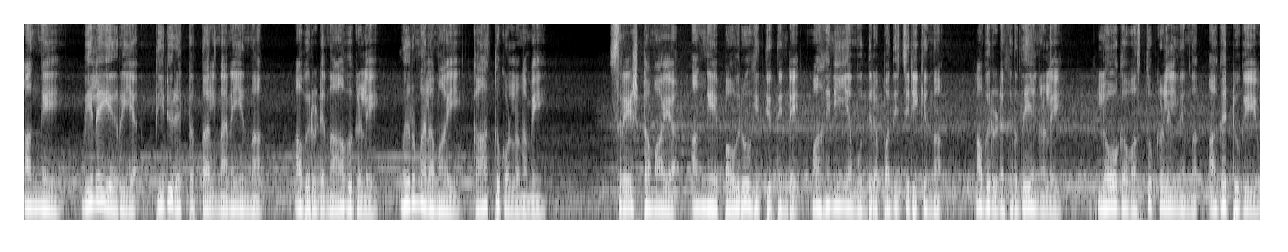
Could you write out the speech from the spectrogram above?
അങ്ങേ വിലയേറിയ തിരുരക്തത്താൽ നനയുന്ന അവരുടെ നാവുകളെ നിർമ്മലമായി കാത്തുകൊള്ളണമേ. ശ്രേഷ്ഠമായ അങ്ങേ പൗരോഹിത്യത്തിന്റെ മഹനീയ മുദ്ര പതിച്ചിരിക്കുന്ന അവരുടെ ഹൃദയങ്ങളെ ലോകവസ്തുക്കളിൽ നിന്ന് അകറ്റുകയും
